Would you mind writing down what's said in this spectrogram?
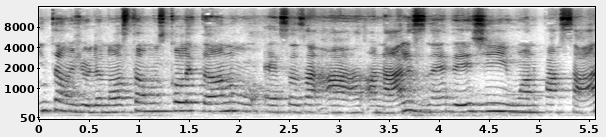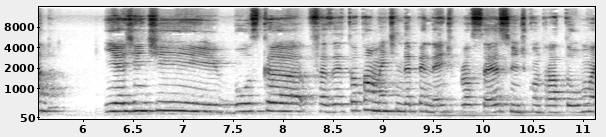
Então, Júlia, nós estamos coletando essas análises, né, desde o ano passado, e a gente busca fazer totalmente independente o processo. A gente contratou uma,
